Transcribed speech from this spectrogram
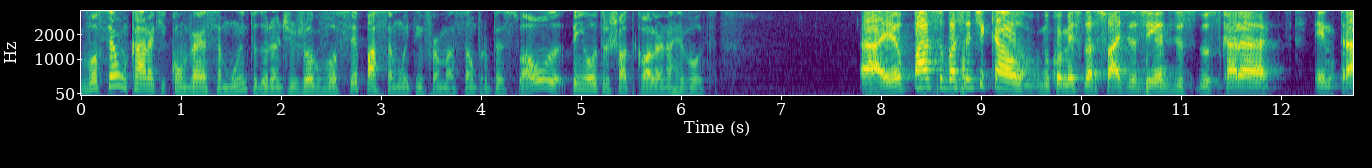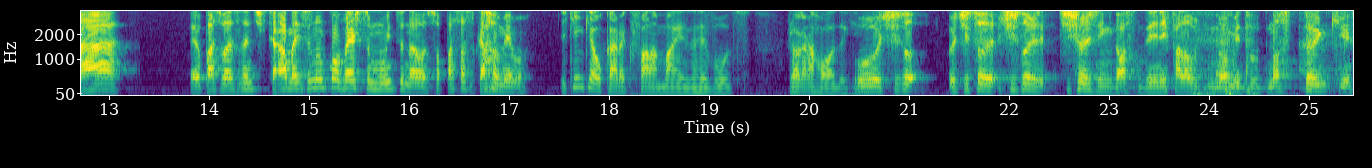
Você é um cara que conversa muito durante o jogo? Você passa muita informação pro pessoal ou tem outro shot caller na Revolt? Ah, eu passo bastante cal no começo das fights, assim, antes dos, dos caras entrar. Eu passo bastante cal, mas eu não converso muito, não. Eu só passo as cal mesmo. E quem que é o cara que fala mais na Revolt? Joga na roda aqui. O Tiso, o Tisozinho, nossa, não dei nem falar o nome do nosso tanque.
